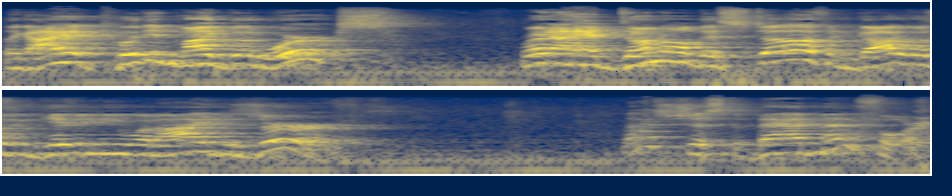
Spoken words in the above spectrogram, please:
Like, I had put in my good works, right? I had done all this stuff, and God wasn't giving me what I deserved. That's just a bad metaphor.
